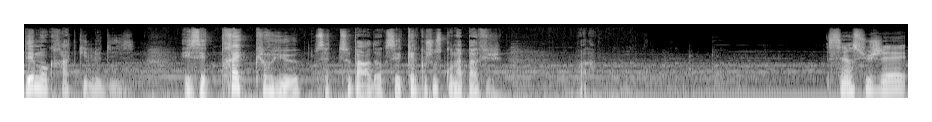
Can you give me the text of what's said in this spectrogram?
démocrates qui le disent. Et c'est très curieux, ce paradoxe. C'est quelque chose qu'on n'a pas vu. Voilà. C'est un sujet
